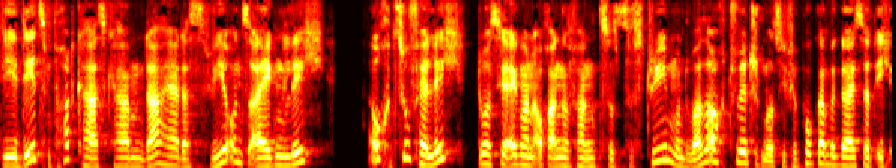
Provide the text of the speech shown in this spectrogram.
die Idee zum Podcast kam daher, dass wir uns eigentlich auch zufällig, du hast ja irgendwann auch angefangen zu, zu streamen und du warst auch Twitch und du hast dich für Poker begeistert. Ich,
